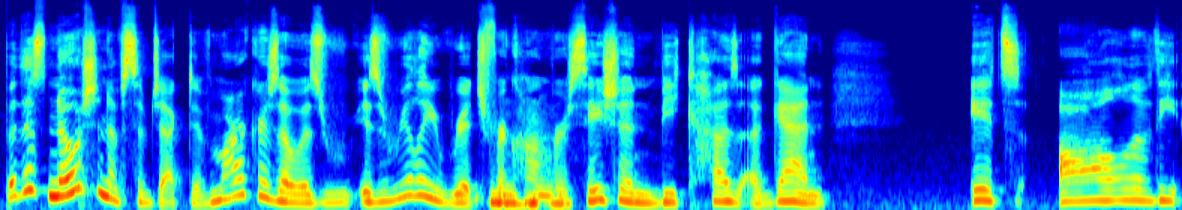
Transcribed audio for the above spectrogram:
But this notion of subjective markers, though, is is really rich for mm-hmm. conversation because again, it's all of the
